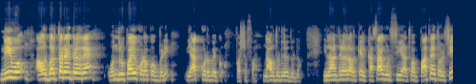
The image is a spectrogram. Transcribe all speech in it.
ನೀವು ಅವ್ರು ಬರ್ತಾರೆ ಅಂತ ಹೇಳಿದ್ರೆ ಒಂದು ರೂಪಾಯಿ ಕೊಡೋಕೆ ಹೋಗ್ಬೇಡಿ. ಯಾಕೆ ಕೊಡಬೇಕು? ಫಸ್ಟ್ ಆಫ್ ಆಲ್ ನಾವು ದುಡ್ದಿರೋ ದುಡ್ಡು. ಇಲ್ಲ ಅಂತ ಹೇಳಿದ್ರೆ ಅವ್ರ ಕೈಲಿ ಕಸ ಗುಡಿಸಿ ಅಥವಾ ಪಾತ್ರೆ ತೊಳಿಸಿ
